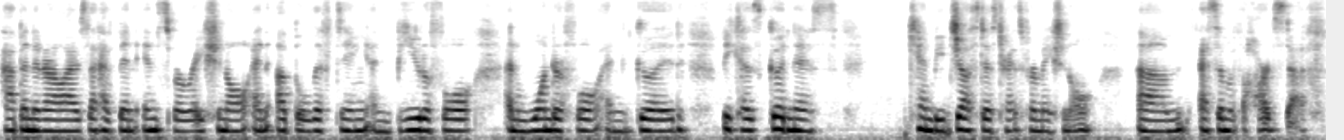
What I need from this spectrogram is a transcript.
happened in our lives that have been inspirational and uplifting and beautiful and wonderful and good because goodness can be just as transformational um, as some of the hard stuff.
